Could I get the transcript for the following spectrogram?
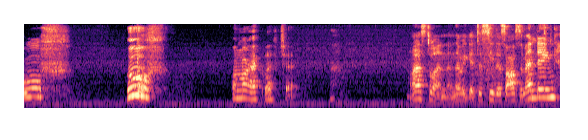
Oof. Oof. One more act left, chat. Last one, and then we get to see this awesome ending.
